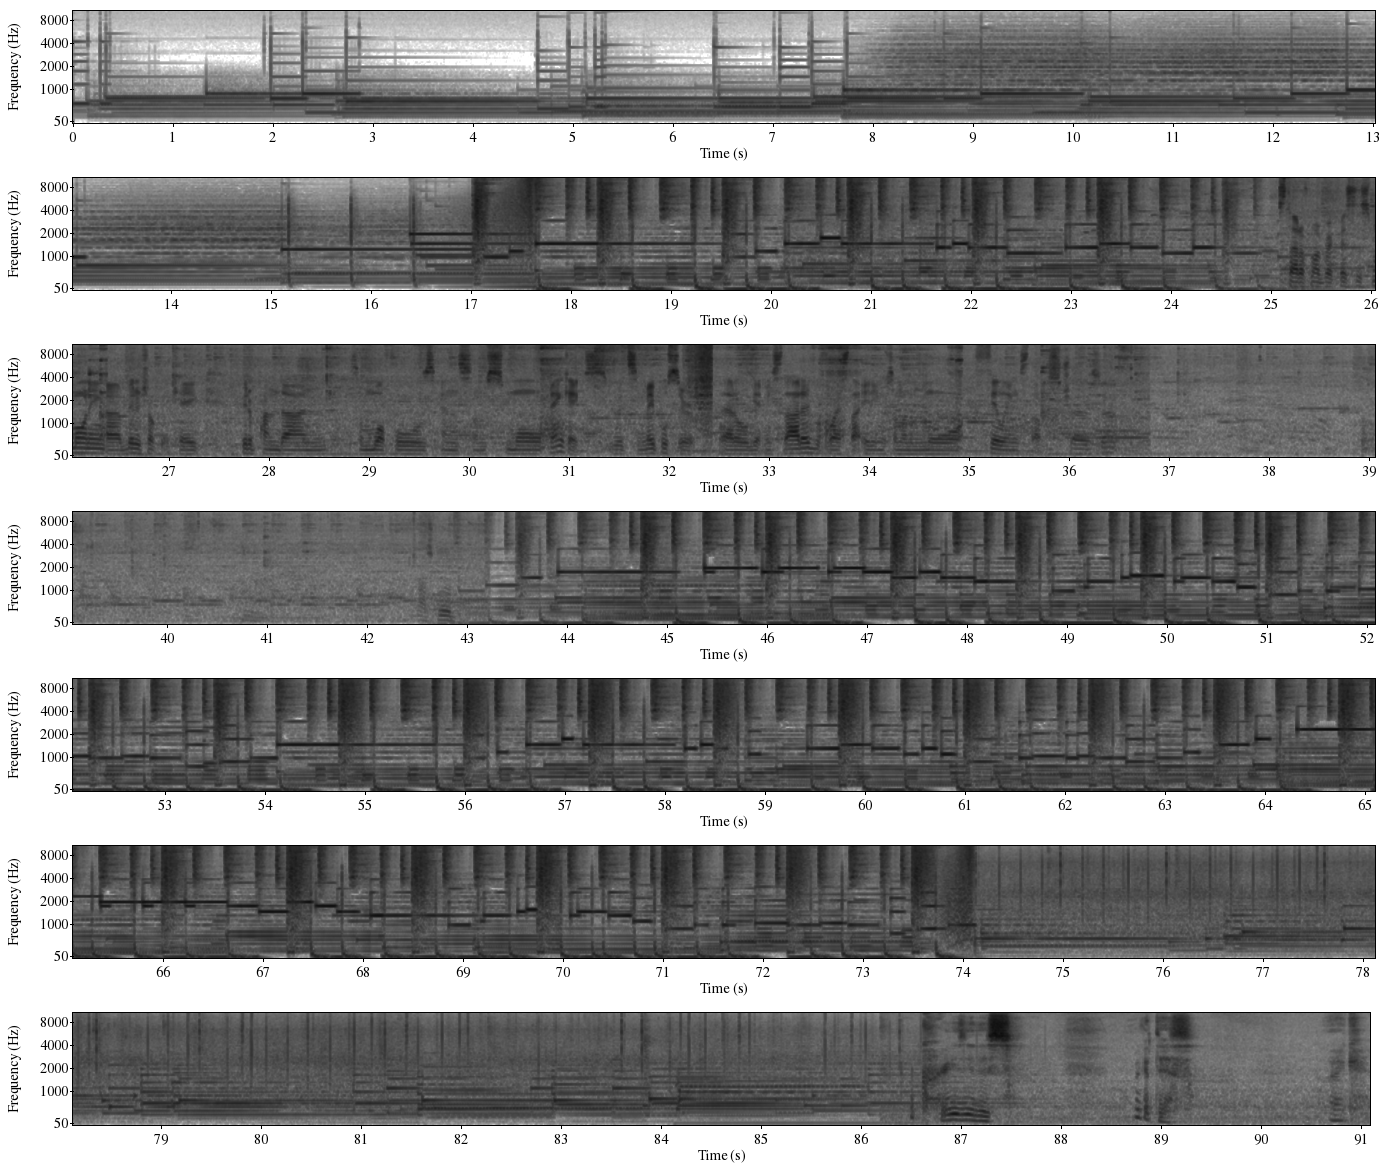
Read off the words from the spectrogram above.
Start off my breakfast this morning, a bit of chocolate cake, a bit of pandan, some waffles and some small pancakes with some maple syrup. That'll get me started before I start eating some of the more filling stuff. Let's try this out. That's good. How crazy this. Look at this. Like,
